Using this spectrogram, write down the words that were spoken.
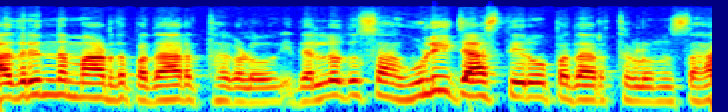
ಅದರಿಂದ ಮಾಡಿದ ಪದಾರ್ಥಗಳು, ಇದೆಲ್ಲದೂ ಸಹ ಹುಳಿ ಜಾಸ್ತಿ ಇರೋ ಪದಾರ್ಥಗಳನ್ನು ಸಹ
